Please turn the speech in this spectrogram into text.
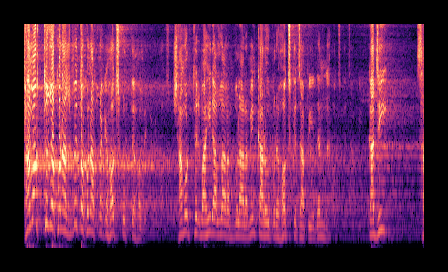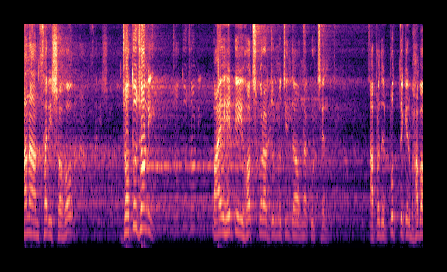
সামর্থ্য যখন আসবে তখন আপনাকে হজ করতে হবে। সামর্থ্যের বাহিরে আল্লাহ রাব্বুল আলমিন কারও উপরে হজকে চাপিয়ে দেন না। কাজী সানা আনসারি সহ যতজনই পায়ে হেঁটে এই হজ করার জন্য চিন্তা ভাবনা করছেন। আপনাদের প্রত্যেকের ভাবা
